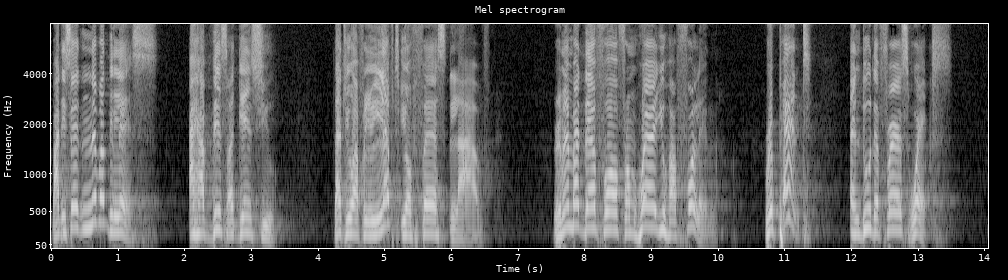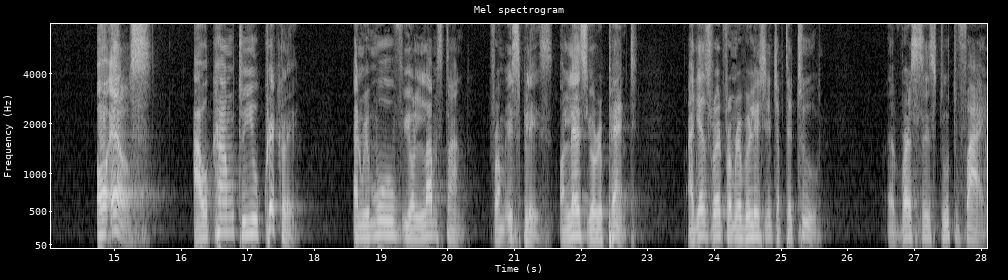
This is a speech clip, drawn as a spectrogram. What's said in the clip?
But he said, Nevertheless, I have this against you, that you have left your first love. Remember, therefore, from where you have fallen, repent and do the first works, or else I will come to you quickly and remove your lampstand from its place, unless you repent. I just read from Revelation chapter 2, uh, verses 2 to 5.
